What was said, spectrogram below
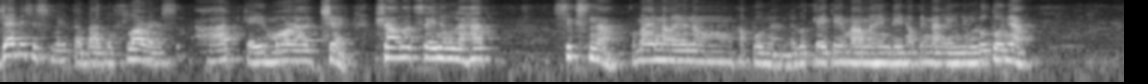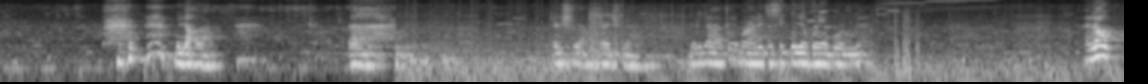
Genesis May Tabago Flores, at kay Moral Che. Shoutout sa inyong lahat. Six na. Kumain na kayo ng hapunan. Lagot kay kay mama, hindi nyo kinain yung luto niya. Joke lang. Ah. Church lang, church lang. Balik natin, baka dito si Kuya Boya Bunda. Hello?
